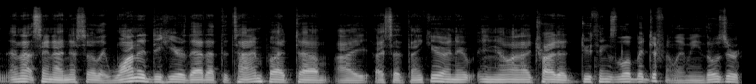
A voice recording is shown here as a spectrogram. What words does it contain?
am not saying I necessarily wanted to hear that at the time, but um, I I said thank you, and it, you know, and I try to do things a little bit differently. I mean, those are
